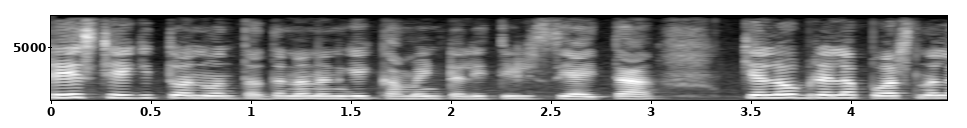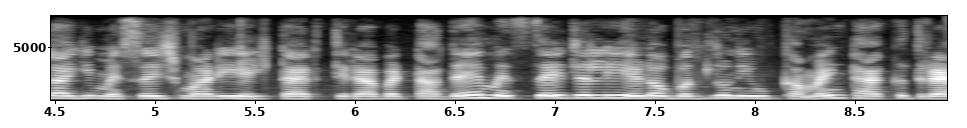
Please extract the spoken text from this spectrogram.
ಟೇಸ್ಟ್ ಹೇಗಿತ್ತು ಅನ್ನುವಂಥದ್ದನ್ನು ನನಗೆ ಕಮೆಂಟಲ್ಲಿ ತಿಳಿಸಿ ಆಯಿತಾ? ಕೆಲವೊಬ್ಬರೆಲ್ಲ ಪರ್ಸ್ನಲ್ ಆಗಿ ಮೆಸೇಜ್ ಮಾಡಿ ಹೇಳ್ತಾ ಇರ್ತೀರ? ಬಟ್ ಅದೇ ಮೆಸೇಜಲ್ಲಿ ಹೇಳೋ ಬದಲು ನೀವು ಕಮೆಂಟ್ ಹಾಕಿದ್ರೆ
